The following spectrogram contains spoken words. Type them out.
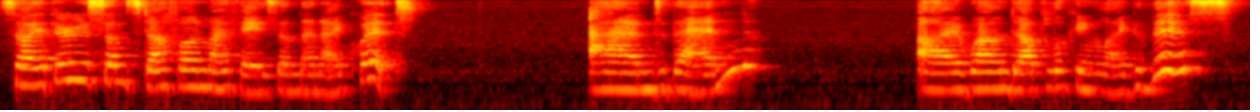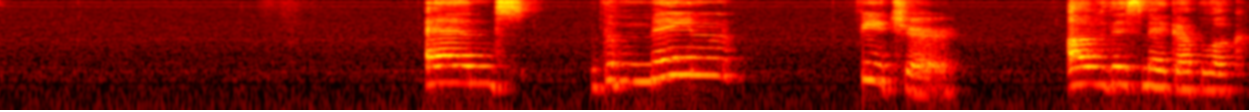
So I threw some stuff on my face and then I quit. And then I wound up looking like this. And the main feature of this makeup look,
